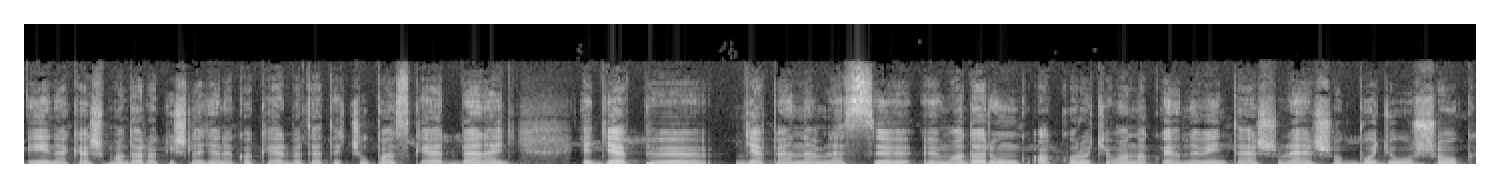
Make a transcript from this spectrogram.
énekes madarak is legyenek a kertben, tehát egy csupasz kertben, egy, egy gyep, gyepen nem lesz madarunk, akkor, hogyha vannak olyan növénytársulások, bogyósok,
